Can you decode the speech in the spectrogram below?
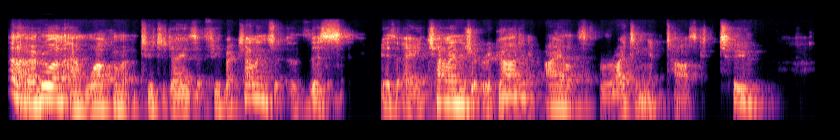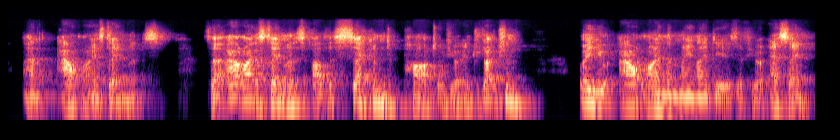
everyone, and welcome to today's feedback challenge. This is a challenge regarding IELTS writing task two and outline statements. So outline statements are the second part of your introduction where you outline the main ideas of your essay.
